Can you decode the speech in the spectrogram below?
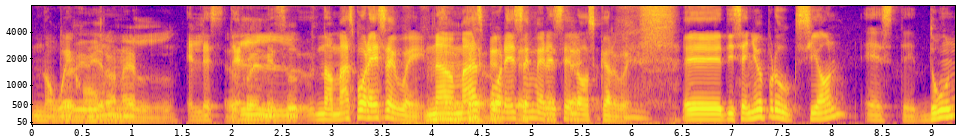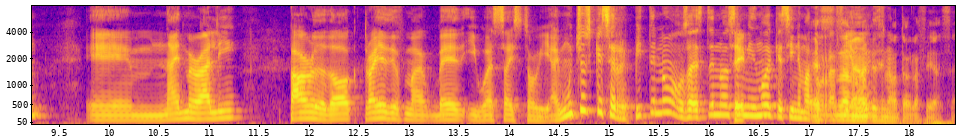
No Way revivieron Home. el... El, este, El el- nada más por ese, güey. Nada más por ese merece el Oscar, güey. Eh, diseño de producción, este, Dune, eh, Nightmare Alley, Power of the Dog, Tragedy of Macbeth y West Side Story. Hay muchos que se repiten, ¿no? O sea, este no es Sí. el mismo de que Esa es cinematografía. la misma güey. que cinematografía, sí.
